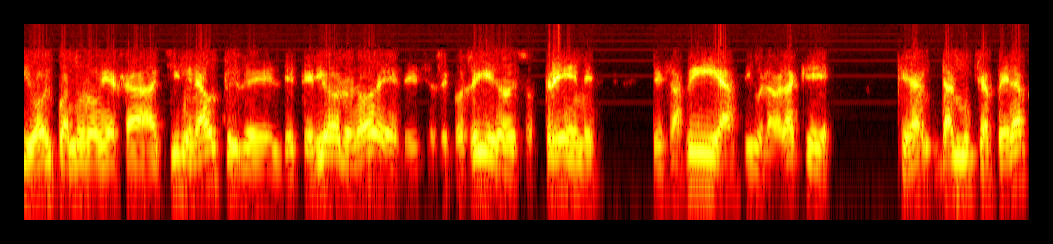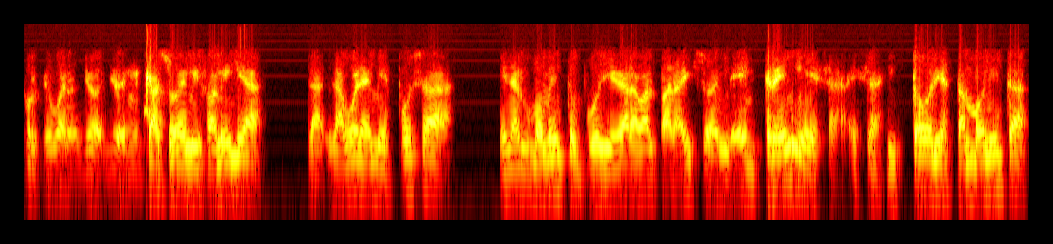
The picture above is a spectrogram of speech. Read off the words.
Y hoy cuando uno viaja a Chile en auto y ve el deterioro ¿no? de, de ese recorrido, de esos trenes, de esas vías, digo, la verdad que que dan, mucha pena porque, bueno, yo, yo en el caso de mi familia, la, abuela de mi esposa en algún momento pudo llegar a Valparaíso en, tren y esas historias tan bonitas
